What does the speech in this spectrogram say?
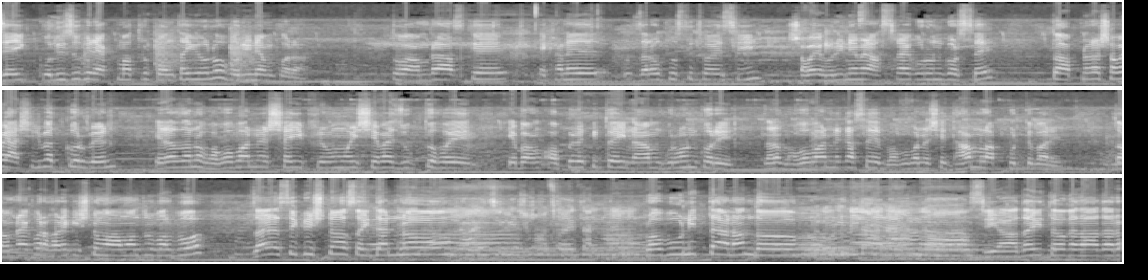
যে এই কলিযুগের একমাত্র পন্থাই হলো হরিনাম করা। তো আমরা আজকে এখানে যারা উপস্থিত হয়েছি, সবাই হরিনামের আশ্রয় গ্রহণ করছে। তো আপনারা সবাই আশীর্বাদ করবেন, এরা যেন ভগবানের সেই প্রেমময় সেবায় যুক্ত হয়ে এবং অপেক্ষিত এই নাম গ্রহণ করে যেন ভগবানের কাছে ভগবানের সেই ধাম লাভ করতে পারে। তো আমরা একবার হরে কৃষ্ণ মহামন্ত্র বলব, জয় শ্রীকৃষ্ণ চৈতন্য। প্রভু নিত্যানন্দ। শ্রী অদ্বৈত গদাধর।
